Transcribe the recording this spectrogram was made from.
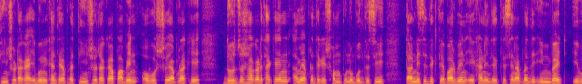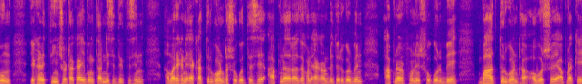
তিনশো টাকা এবং এখান থেকে আপনারা তিনশো টাকা পাবেন। অবশ্যই আপনাকে ধৈর্য সহকারে থাকেন। আমি আপনাদেরকে সম্পূর্ণ বলতেছি, তার নিচে দেখতে পারবেন, এখানে দেখতেছেন আপনাদের ইনভাইট এবং এখানে তিনশো টাকা এবং তার নিচে দেখতেছেন আমার এখানে একাত্তর ঘণ্টা শো করতেছে। আপনারা যখন অ্যাকাউন্টটি তৈরি করবেন, আপনার ফোনে শো করবে বাহাত্তর ঘণ্টা। অবশ্যই আপনাকে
